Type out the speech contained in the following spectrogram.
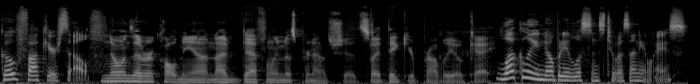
go fuck yourself. No one's ever called me out, and I've definitely mispronounced shit, so I think you're probably okay. Luckily, nobody listens to us, anyways.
